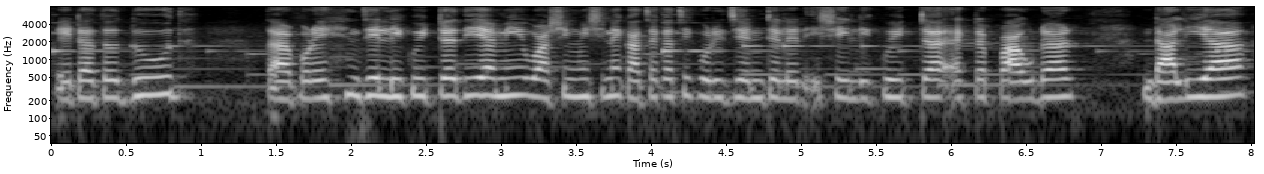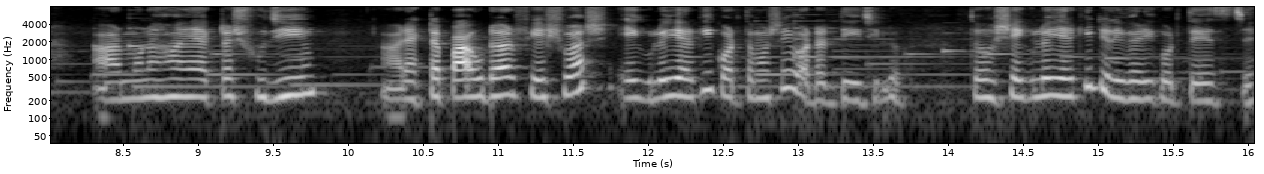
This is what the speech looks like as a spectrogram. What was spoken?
এটা তো দুধ, তারপরে যে লিকুইডটা দিয়ে আমি ওয়াশিং মেশিনে কাছাকাছি করি জেন্টেলের সেই লিকুইডটা একটা পাউডার ডালিয়া, আর মনে হয় একটা সুজি, আর একটা পাউডার ফেস ওয়াশ এগুলোই আর কি কর্তামশাই অর্ডার দিয়েছিল। তো সেগুলোই আর কি ডেলিভারি করতে এসছে।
